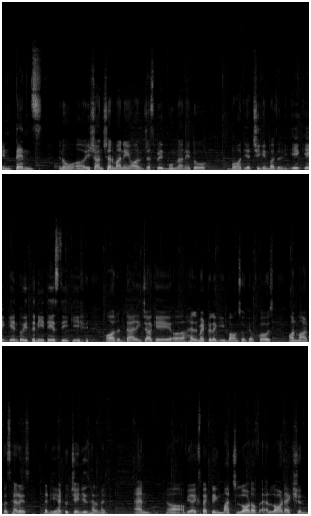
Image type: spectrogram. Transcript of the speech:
intense you know Ishant Sharma ने और जसप्रीत बुमराह ने तो बहुत ही अच्छी गेंदबाजी रही एक एक गेंद तो इतनी तेज थी कि और डायरेक्ट जाके हेलमेट पे लगी बाउंस होके of course on Marcus Harris that he had to change his helmet and we are expecting much lot of lot action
